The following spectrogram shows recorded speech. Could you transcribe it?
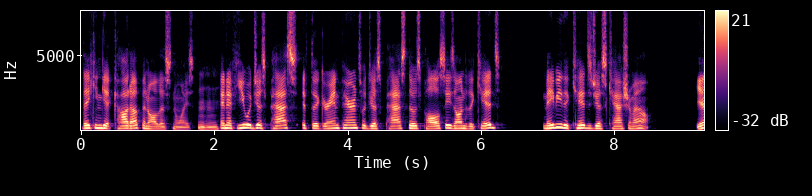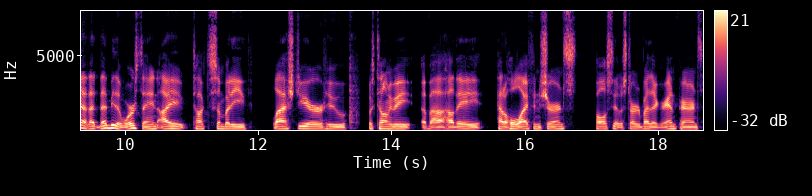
they can get caught up in all this noise. Mm-hmm. And if you would just pass, if the grandparents would just pass those policies on to the kids, maybe the kids just cash them out. Yeah, that, that'd be the worst thing. I talked to somebody last year who was telling me about how they had a whole life insurance policy that was started by their grandparents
